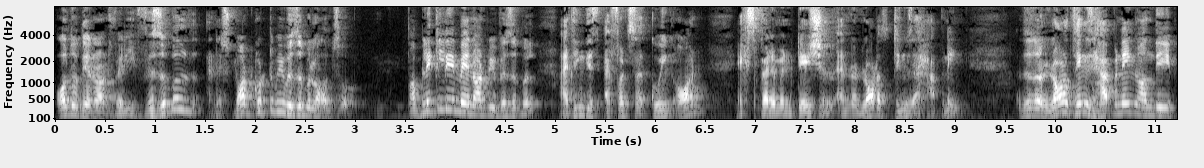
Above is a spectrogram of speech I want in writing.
Although they're not very visible, and it's not good to be visible also. Publicly may not be visible. I think these efforts are going on, experimentation, and a lot of things are happening. There's a lot of things happening on the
